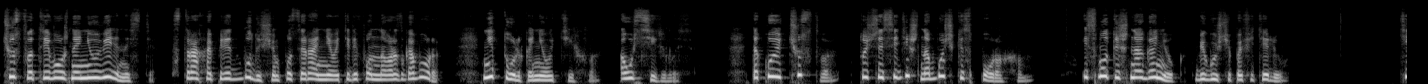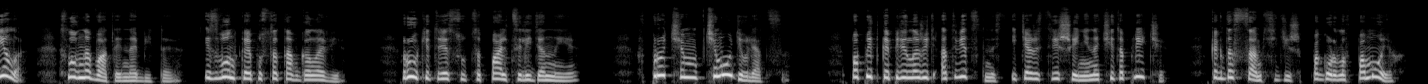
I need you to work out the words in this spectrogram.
Чувство тревожной неуверенности, страха перед будущим после раннего телефонного разговора не только не утихло, а усилилось. Такое чувство, точно сидишь на бочке с порохом и смотришь на огонек, бегущий по фитилю. Тело словно ватой набитое и звонкая пустота в голове. Руки трясутся, пальцы ледяные. Впрочем, чему удивляться? Попытка переложить ответственность и тяжесть решений на чьи-то плечи когда сам сидишь по горло в помоях,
